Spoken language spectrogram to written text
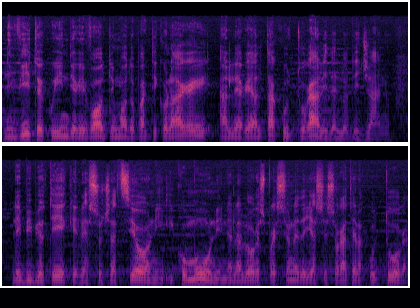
L'invito è quindi rivolto in modo particolare alle realtà culturali del lodigiano. Le biblioteche, le associazioni, i comuni, nella loro espressione degli assessorati alla cultura,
